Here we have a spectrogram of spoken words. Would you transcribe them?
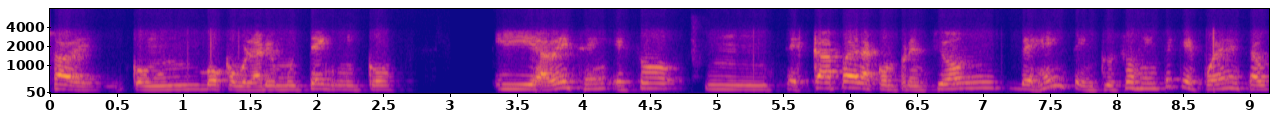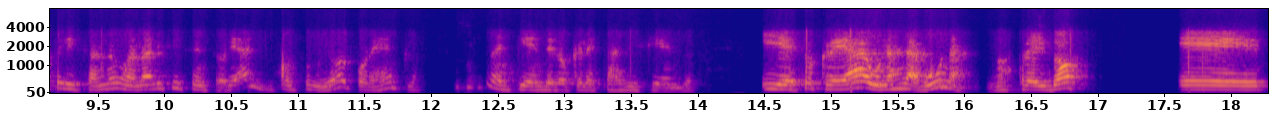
sabes, con un vocabulario muy técnico. Y a veces eso mm, se escapa de la comprensión de gente, incluso gente que puede estar utilizando un análisis sensorial, un consumidor, por ejemplo, no entiende lo que le estás diciendo. Y eso crea unas lagunas, unos trade-offs, eh,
